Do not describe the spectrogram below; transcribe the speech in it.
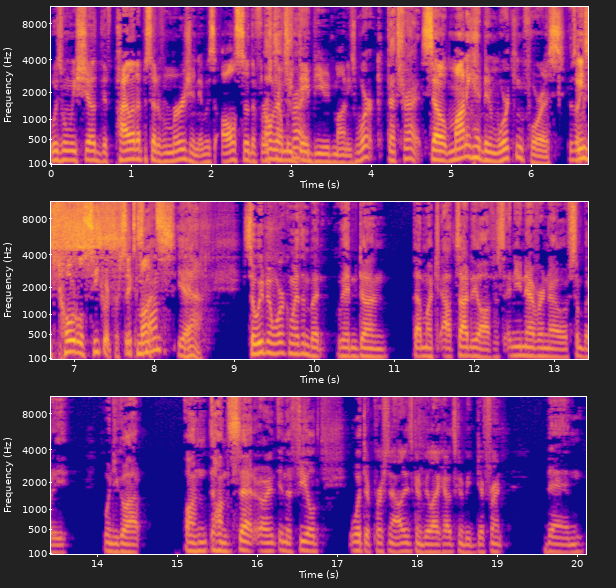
was when we showed the pilot episode of Immersion. It was also the first Oh, time we right. debuted Monty's work. That's right. So Monty had been working for us like in total secret for six, six months. months? Yeah. So we'd been working with him, but we hadn't done that much outside of the office. And you never know if somebody, when you go out on on set or in the field, what their personality is going to be like, how it's going to be different than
